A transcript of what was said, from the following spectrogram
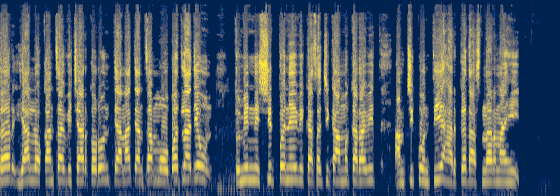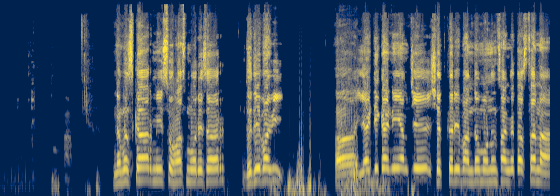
तर या लोकांचा विचार करून त्यांना त्यांचा मोबदला देऊन तुम्ही निश्चितपणे विकासाची कामं करावीत. आमची कोणतीही हरकत असणार नाही. नमस्कार मी सुहास मोरे सर. दुधेभावी या ठिकाणी आमचे शेतकरी बांधव म्हणून सांगत असताना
